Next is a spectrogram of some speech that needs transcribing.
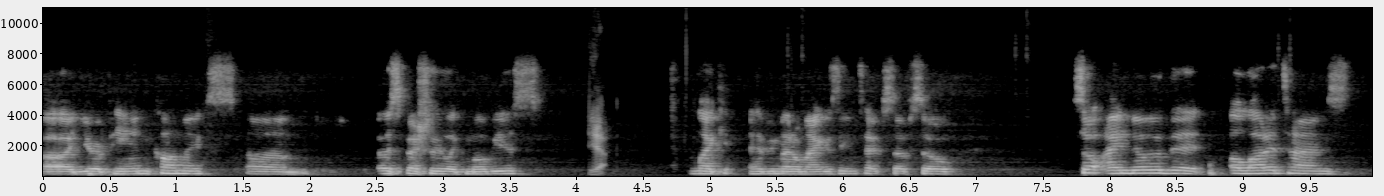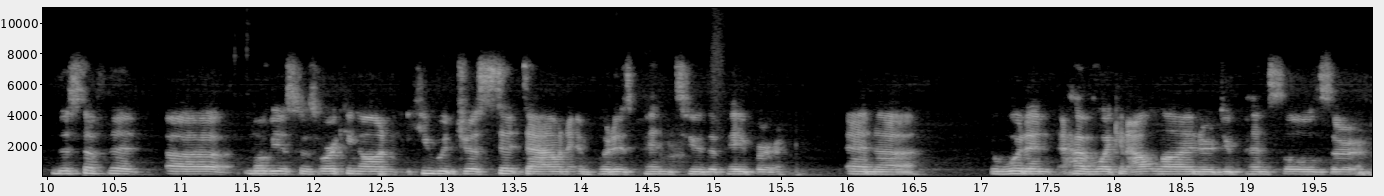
uh, European comics, um, especially like Moebius. Yeah. Like heavy metal magazine type stuff. So, so I know that a lot of times the stuff that uh, Moebius was working on, he would just sit down and put his pen to the paper, and uh, wouldn't have like an outline or do pencils or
